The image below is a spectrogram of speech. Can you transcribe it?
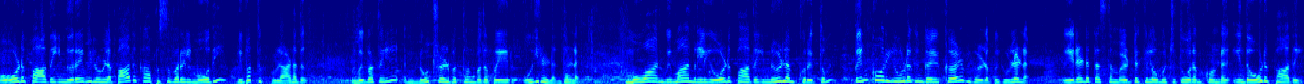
ஓடுபாதையின் நிறைவில் உள்ள பாதுகாப்பு சுவரில் மோதி விபத்துக்குள்ளானது. விபத்தில் நூற்று எழுபத்தொன்பது பேர் உயிரிழந்தனர். முவான் விமான நிலைய ஓடுபாதை நீளம் குறித்தும் தென்கொரிய ஊடகங்கள் கேள்வி எழுப்பியுள்ளன. இரண்டு தசம் எட்டு கிலோமீட்டர் தூரம் கொண்ட இந்த ஓடுபாதை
